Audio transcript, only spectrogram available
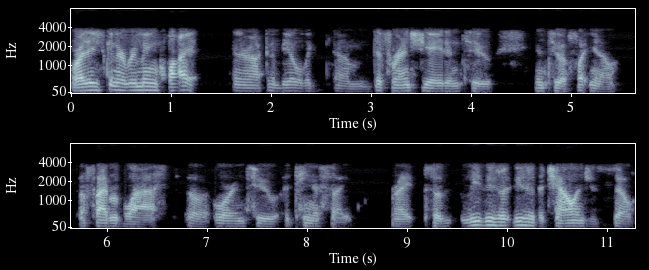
Or are they just going to remain quiet and they're not going to be able to um, differentiate into, into a, you know, a fibroblast uh, or into a tenocyte, right? So these are these are the challenges. So,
